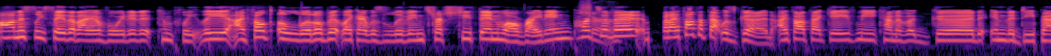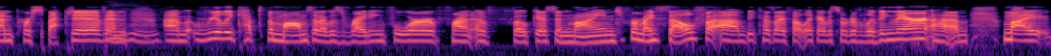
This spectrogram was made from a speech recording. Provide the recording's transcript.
honestly say that I avoided it completely. I felt a little bit like I was living stretched too thin while writing parts sure. of it, but I thought that that was good. I thought that gave me kind of a good in the deep end perspective and mm-hmm. um, really kept the moms that I was writing for front of focus and mind for myself um, because I felt like I was sort of living there. Um, my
